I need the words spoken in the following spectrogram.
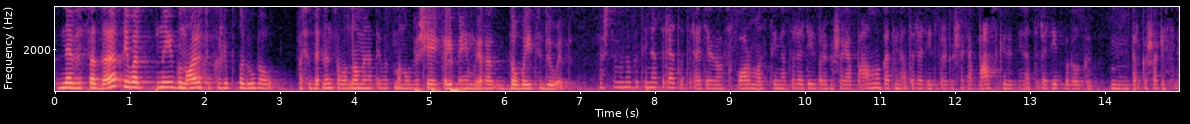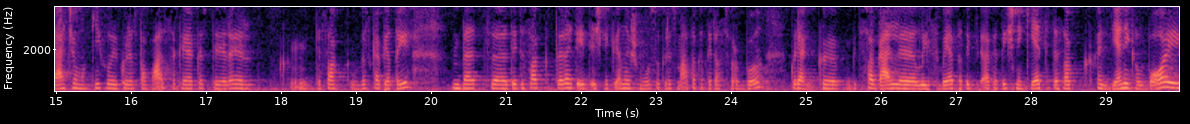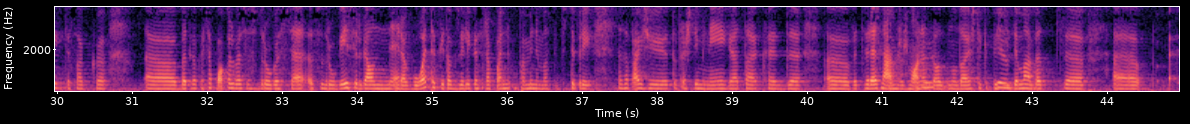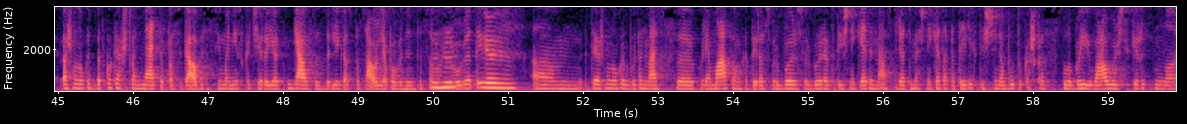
ne visada, tai va, nu, jeigu nori, taip kažkaip labiau gal pasidalinti savo nuomonę, tai vat, manau viešieji kalbėjimai yra the way to do it. Aš tai manau, kad tai neturėtų turėti jokios formos, tai neturi ateiti per kažkokią pamoką, tai neturi ateiti per kažkokią paskaitą, tai neturi ateiti pagal, per kažkokį svečią mokyklai, kuris papasakoja, kas tai yra ir tiesiog viską apie tai. Bet e, tai tiesiog turi ateiti iš kiekvieno iš mūsų, kuris mato, kad tai yra svarbu, kurie tiesiog gali laisvai apie tai, apie tai šnekėti, tiesiog kasdieniai kalboj, tiesiog bet kokiuose pokalbiuose su, draugose, su draugais ir gal nereaguoti, kai toks dalykas yra paminimas taip stipriai. Nes, pavyzdžiui, tu prieš tai minėjai, Greta, kad uh, vyresnio amžiaus žmonės mhm. gal naudoja šitą kaip įžeidimą, bet uh, aš manau, kad bet kokia aštuonmetė pasigavusi, jisai manys, kad čia yra jokingiausias dalykas pasaulyje pavadinti savo mm -hmm. draugą. Tai, yeah, yeah. Um, tai aš manau, kad būtent mes, kurie matom, kad tai yra svarbu ir svarbu yra apie tai išnekėti, mes turėtume šnekėti apie tai, liktai čia nebūtų kažkas labai wow išskirtino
